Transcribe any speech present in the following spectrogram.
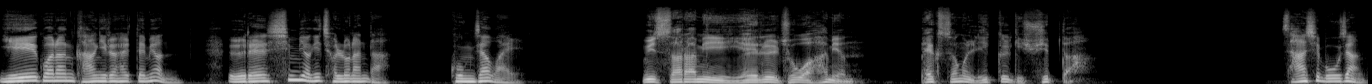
예에 관한 강의를 할 때면 을의 신명이 절론한다. 공자왈 윗사람이 예를 좋아하면 백성을 이끌기 쉽다. 45장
